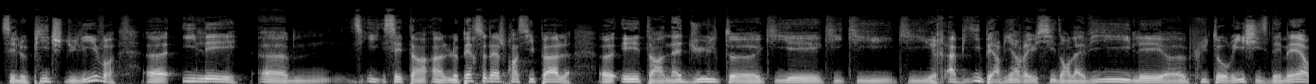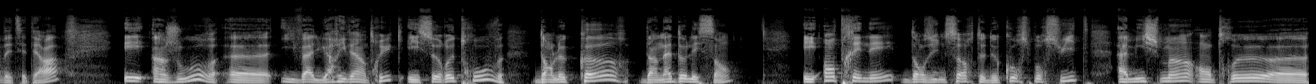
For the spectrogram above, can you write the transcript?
C'est le pitch du livre. Euh, il est euh, c'est un, un- le personnage principal euh, est un adulte euh, qui est qui qui qui a hyper bien réussi dans la vie. Il est euh, plutôt riche, il se démerde, etc. Et un jour, euh, il va lui arriver un truc et il se retrouve dans le corps d'un adolescent et entraîné dans une sorte de course poursuite à mi chemin entre euh,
